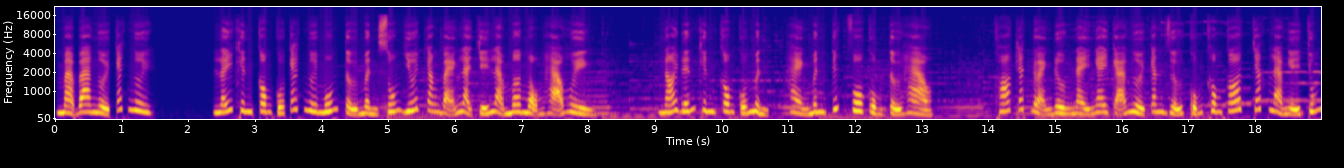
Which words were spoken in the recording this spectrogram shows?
Mà ba người các ngươi Lấy khinh công của các ngươi muốn tự mình xuống dưới căn bản là chỉ là mơ mộng hảo huyền Nói đến khinh công của mình, Hàng Minh Tích vô cùng tự hào Khó trách đoạn đường này ngay cả người canh giữ cũng không có, Chắc là nghĩ chúng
